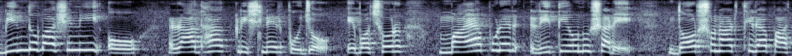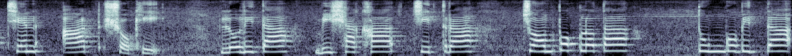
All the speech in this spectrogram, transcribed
বিন্দুবাসিনী ও রাধা কৃষ্ণের পুজো। এবছর মায়াপুরের রীতি অনুসারে দর্শনার্থীরা পাচ্ছেন আট সখী। ললিতা, বিশাখা, চিত্রা, চম্পকলতা, তুঙ্গবিদ্যা,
